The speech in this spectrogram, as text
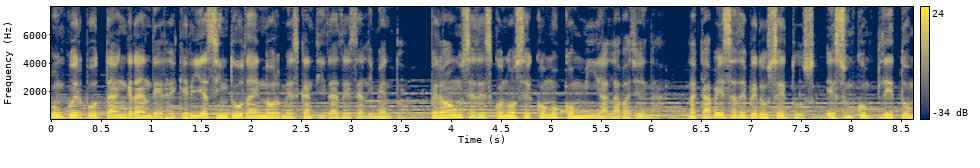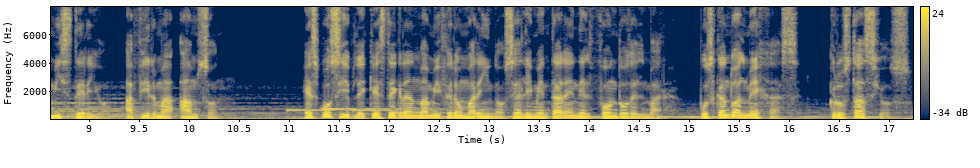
Un cuerpo tan grande requería sin duda enormes cantidades de alimento, pero aún se desconoce cómo comía la ballena. La cabeza de Perucetus es un completo misterio, afirma Amson. Es posible que este gran mamífero marino se alimentara en el fondo del mar, buscando almejas, crustáceos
